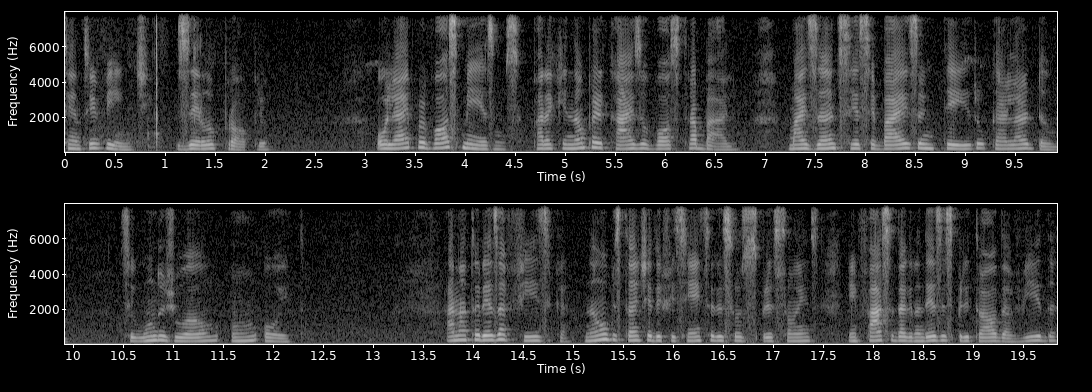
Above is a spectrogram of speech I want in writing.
120 Zelo próprio Olhai por vós mesmos, para que não percais o vosso trabalho, mas antes recebais o inteiro galardão. Segundo João 1:8. A natureza física, não obstante a deficiência de suas expressões em face da grandeza espiritual da vida,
